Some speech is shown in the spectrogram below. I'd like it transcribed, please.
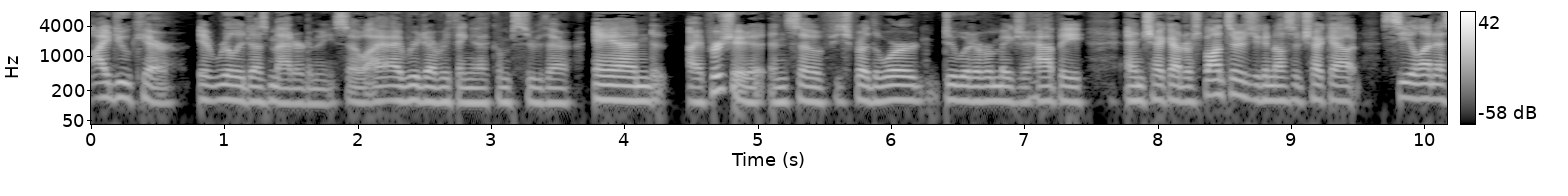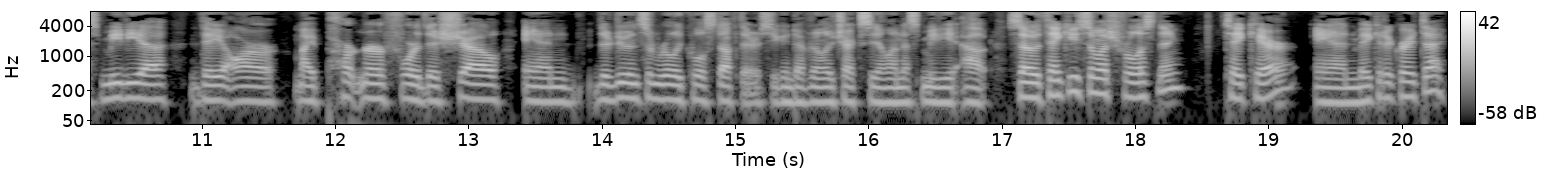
I do care. It really does matter to me. So I, I, read everything that comes through there and I appreciate it. And so if you spread the word, do whatever makes you happy and check out our sponsors. You can also check out CLNS Media. They are my partner for this show and they're doing some really cool stuff there. So you can definitely check CLNS Media out. So thank you so much for listening. Take care and make it a great day.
